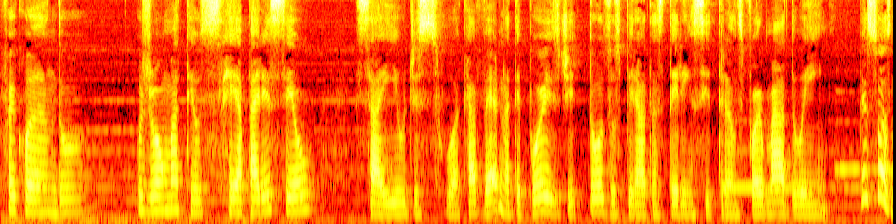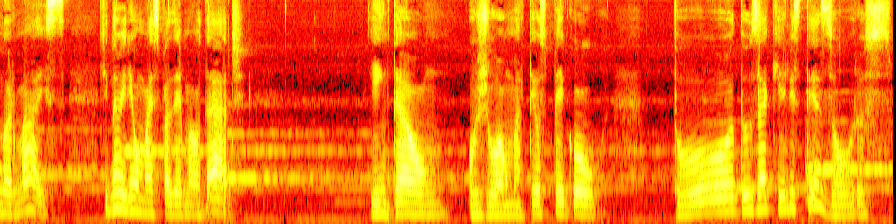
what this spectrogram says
foi quando o João Mateus reapareceu, saiu de sua caverna depois de todos os piratas terem se transformado em pessoas normais que não iriam mais fazer maldade. E então o João Mateus pegou todos aqueles tesouros.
